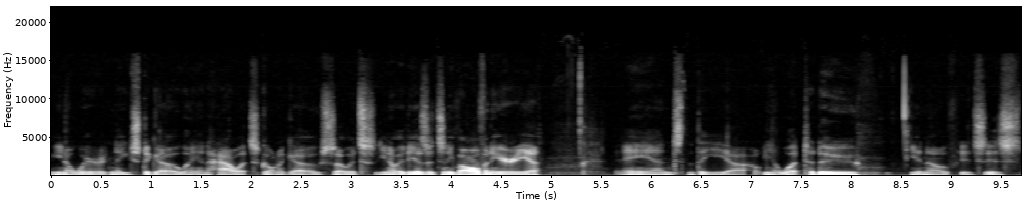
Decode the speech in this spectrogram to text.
you know, where it needs to go and how it's going to go. So it's you know it is it's an evolving area, and the uh, you know what to do. You know, it's is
